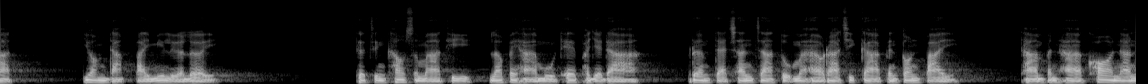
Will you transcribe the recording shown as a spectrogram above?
าตุย่อมดับไปไม่เหลือเลย เธอจึงเข้าสมาธิแล้วไปหาหมู่เทพพยดา เริ่มแต่ชั้นจาตุมหาราชิกาเป็นต้นไป ถามปัญหาข้อนั้น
